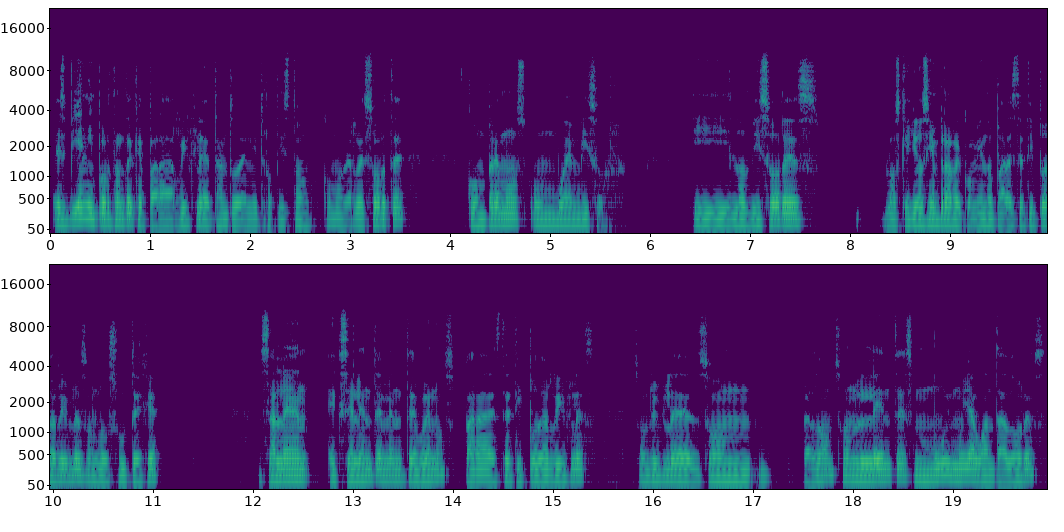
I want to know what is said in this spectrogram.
Es bien importante que para rifle tanto de nitropistón como de resorte compremos un buen visor. Y los visores, los que yo siempre recomiendo para este tipo de rifles son los UTG. Salen excelentemente buenos para este tipo de rifles. Son rifles, son, perdón, son lentes muy muy aguantadores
